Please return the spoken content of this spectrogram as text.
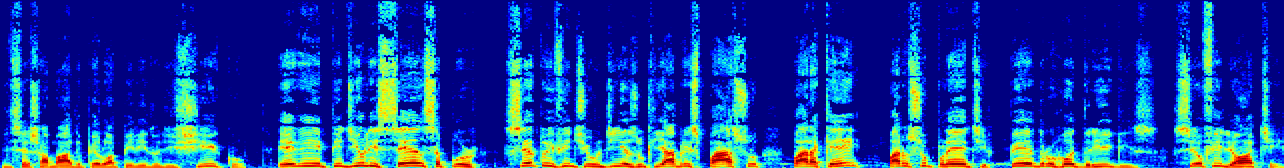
de ser chamado pelo apelido de Chico, ele pediu licença por 121 dias, o que abre espaço para quem? Para o suplente, Pedro Rodrigues, seu filhote.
